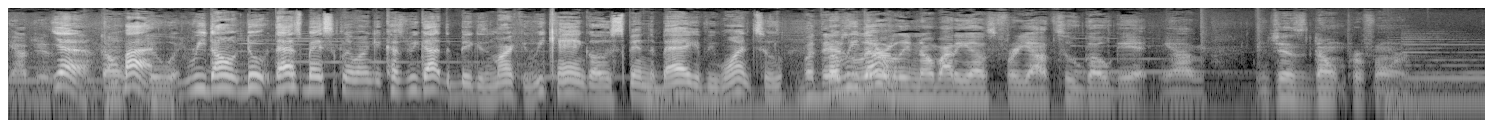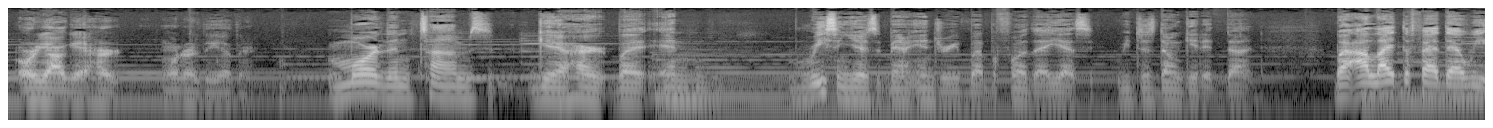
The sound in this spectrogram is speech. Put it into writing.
Y'all just yeah, don't but do it. We don't do. That's basically what because we got the biggest market. We can go spin the bag if we want to, But there's we literally don't. nobody else for y'all to go get. Y'all just don't perform, or y'all get hurt. One or the other. More than times get hurt, but in recent years it's been an injury. But before that, yes, we just don't get it done. But I like the fact that we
